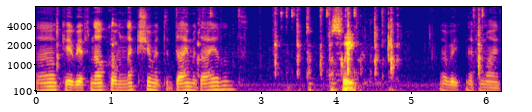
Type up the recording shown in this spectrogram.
Okay, we have now connection with the Diamond Island. Sweet. Oh wait, never mind.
